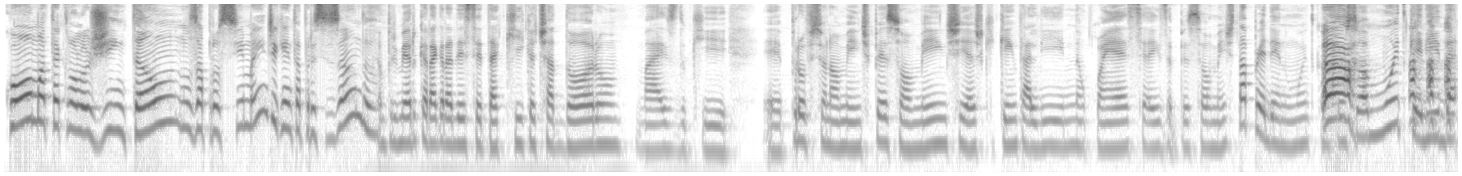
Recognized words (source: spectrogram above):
como a tecnologia, então, nos aproxima hein, de quem está precisando? Então, primeiro, quero agradecer estar aqui, que eu te adoro mais do que eh, profissionalmente, pessoalmente. Acho que quem está ali não conhece a Isa pessoalmente está perdendo muito, porque é uma Ah! pessoa muito querida.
